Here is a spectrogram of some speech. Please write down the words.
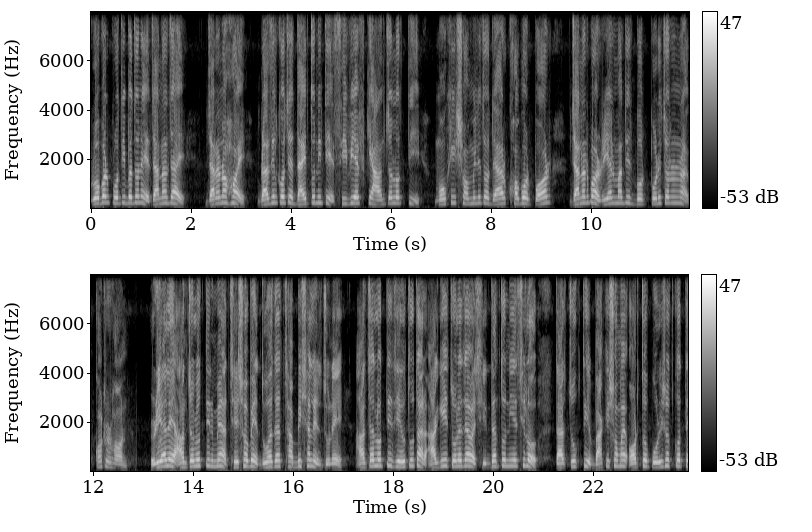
গ্লোবাল প্রতিবেদনে জানা যায়, জানানো হয়, ব্রাজিল কোচের দায়িত্ব নিতে সিভিএফকে আঞ্চলত্তি মৌখিক সম্মিলিত দেওয়ার খবর পর জানার পর রিয়াল মাদ্রিদ বোর্ড পরিচালনা কঠোর হন। রিয়ালে আঞ্চলত্তির মেয়াদ শেষ হবে দু হাজার ছাব্বিশ সালের জুনে। আঞ্চলত্তি যেহেতু তার আগেই চলে যাওয়ার সিদ্ধান্ত নিয়েছিল, তার চুক্তির বাকি সময় অর্থ পরিশোধ করতে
